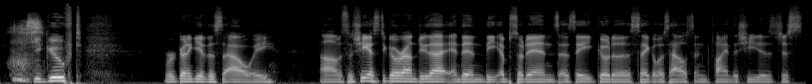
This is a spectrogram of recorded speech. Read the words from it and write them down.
you goofed. We're gonna give this to Aoi. Um, so she has to go around and do that, and then the episode ends as they go to Segawa's house and find that she is just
